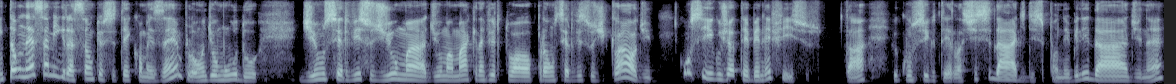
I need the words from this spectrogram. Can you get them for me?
Então, nessa migração que eu citei como exemplo, onde eu mudo de um serviço de uma, de uma máquina virtual para um serviço de cloud, consigo já ter benefícios, tá? Eu consigo ter elasticidade, disponibilidade, né?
